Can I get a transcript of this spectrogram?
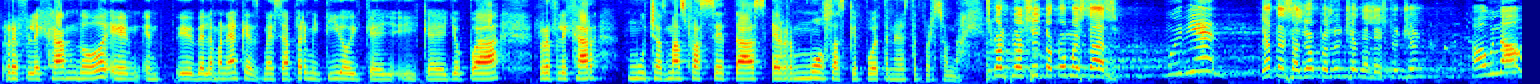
reflejando eh, de la manera que me sea permitido y que, y que yo pueda reflejar muchas más facetas hermosas que puede tener este personaje. Escorpioncito, ¿cómo estás? Muy bien. ¿Ya te salió peluche en el estuche? Aún no.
